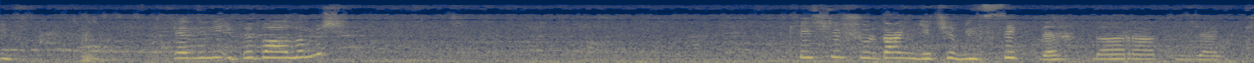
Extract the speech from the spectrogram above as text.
İp- Kendini ipe bağlamış. keşke şuradan geçebilsek de daha rahat izlerdik.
